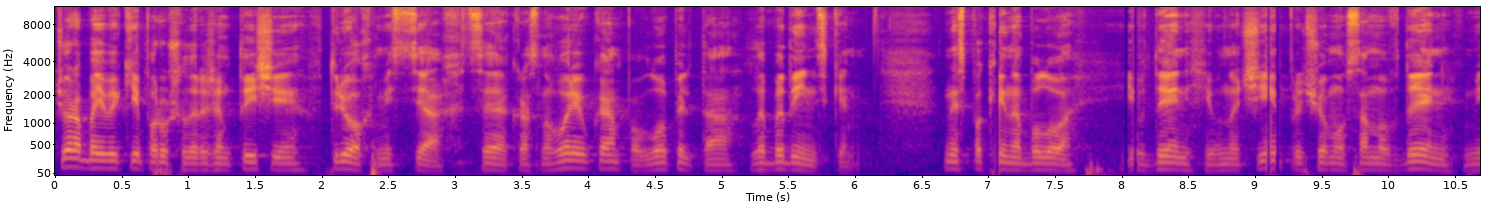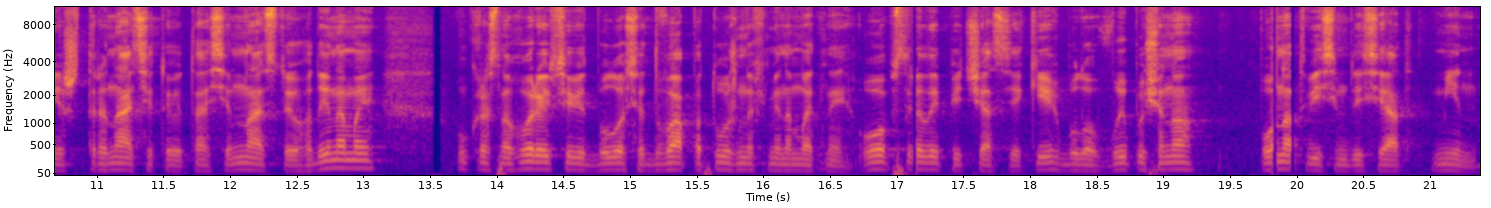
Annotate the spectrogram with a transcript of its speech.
Вчора бойовики порушили режим тиші в трьох місцях: це Красногорівка, Павлопіль та Лебединське. Неспокійно було і вдень, і вночі, причому саме вдень між 13 та 17 годинами у Красногорівці відбулося два потужних мінометні обстріли, під час яких було випущено понад 80 мін.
